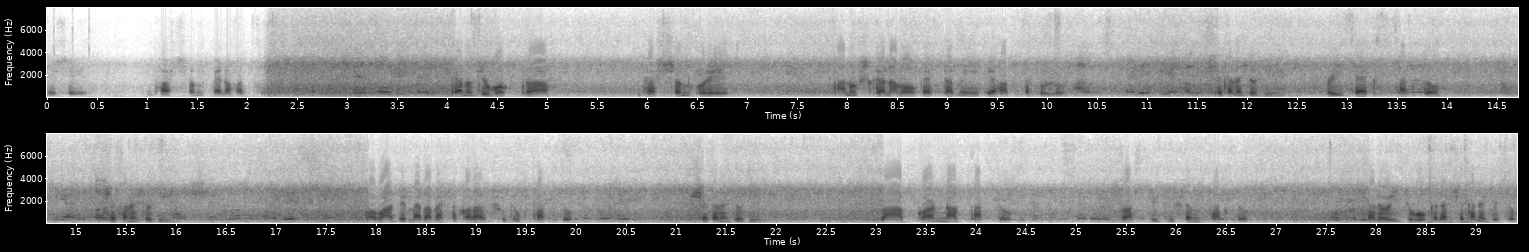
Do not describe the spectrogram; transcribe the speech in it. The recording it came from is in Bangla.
দেশে ধর্ষণ কেন হচ্ছে? কেন যুবকরা ধর্ষণ করে আনুষ্কা নামক একটা মেয়েকে হত্যা করল? সেখানে যদি ফ্রি সেক্স থাকতো, সেখানে যদি অবাধে মেলামেশা করার সুযোগ থাকতো, সেখানে যদি লাভ কর্নার থাকতো প্রস্টিটিউশন থাকতো তাহলে ওই যুবকেরা সেখানে যেত।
